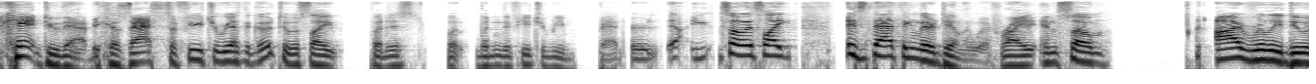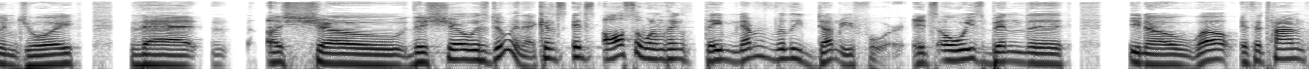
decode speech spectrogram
you can't do that because that's the future we have to go to it's like but it's but wouldn't the future be better so it's like it's that thing they're dealing with right and so i really do enjoy that a show this show is doing that because it's also one of the things they've never really done before it's always been the you know, well, it's a time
